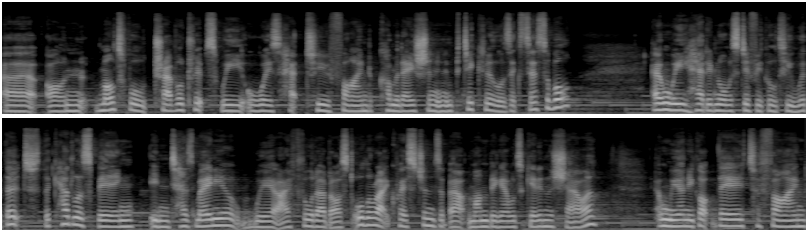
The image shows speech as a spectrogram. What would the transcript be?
Uh, on multiple travel trips, we always had to find accommodation, in particular, that was accessible and we had enormous difficulty with it. The catalyst being in Tasmania, where I thought I'd asked all the right questions about mum being able to get in the shower, and we only got there to find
